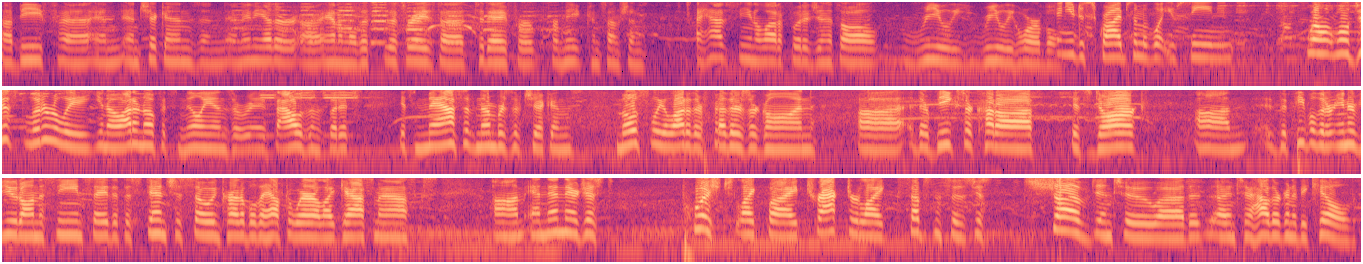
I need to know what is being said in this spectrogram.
uh, beef uh, and, and chickens and, and any other uh, animal that's, that's raised uh, today for, for meat consumption. I have seen a lot of footage and it's all really, really horrible. Can you describe some of what you've seen? Well, well, just literally, you know, I don't know if it's millions or uh, thousands, but it's it's massive numbers of chickens. Mostly, a lot of their feathers are gone. Uh, their beaks are cut off. It's dark. Um, the people that are interviewed on the scene say that the stench is so incredible they have to wear like gas masks, um, and then they're just pushed like by tractor-like substances, just shoved into uh, the uh, into how they're going to be killed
